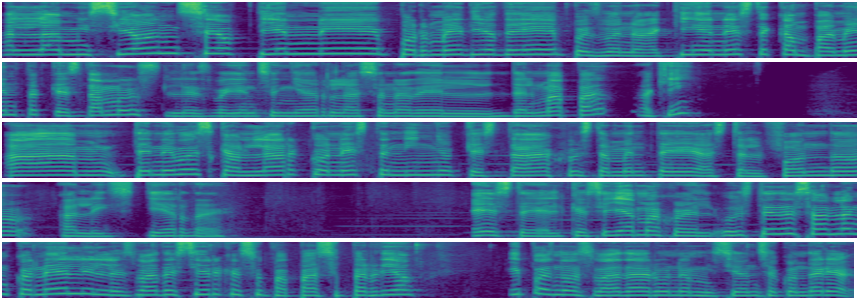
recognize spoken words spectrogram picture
La misión se obtiene por medio de, pues bueno, aquí en este campamento que estamos, les voy a enseñar la zona del, del mapa, aquí tenemos que hablar con este niño que está justamente hasta el fondo a la izquierda. Este, el que se llama Joel. Ustedes hablan con él y les va a decir que su papá se perdió. Y pues nos va a dar una misión secundaria.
